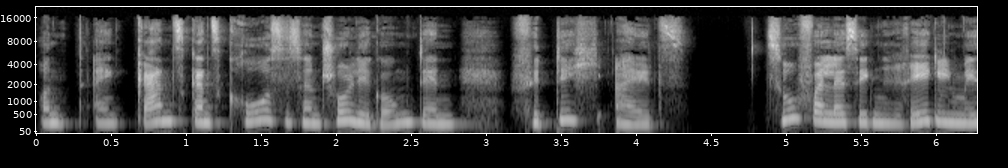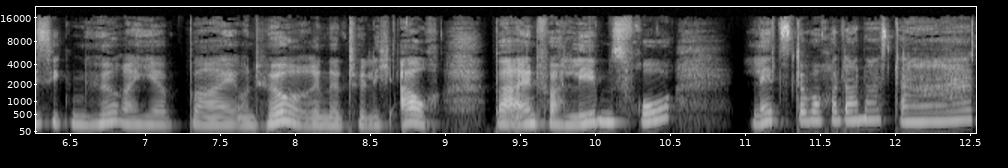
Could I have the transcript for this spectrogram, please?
Und ein ganz, ganz großes Entschuldigung, denn für dich als zuverlässigen, regelmäßigen Hörer hierbei und Hörerin natürlich auch bei einfach lebensfroh Letzte Woche Donnerstag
